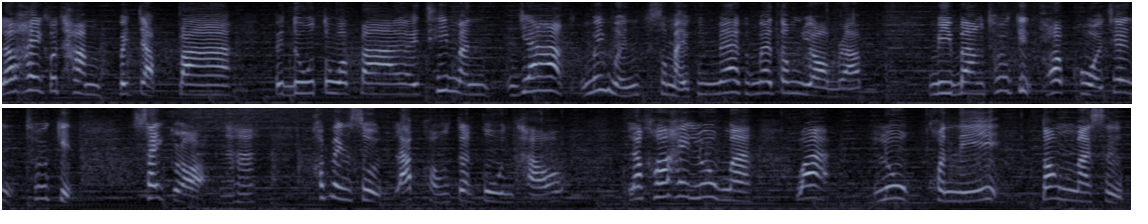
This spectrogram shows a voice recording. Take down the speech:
แล้วให้เขาทำไปจับปลาไปดูตัวปลาอะไรที่มันยากไม่เหมือนสมัยคุณแม่คุณแม่ต้องยอมรับ มีบางธุรกิจครอบครัว เช่น ธุรกิจไส้กรอกนะคะเขาเป็นสูตรลับของตระกูลเขาแล้วเขาให้ลูกมาว่าลูกคนนี้ต้องมาสืบ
